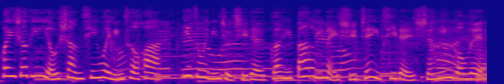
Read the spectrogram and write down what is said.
欢迎收听由上清为您策划、叶子为您主持的关于巴黎美食这一期的声音攻略。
